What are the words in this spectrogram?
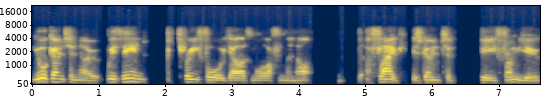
you're going to know within three, four yards more often than not, a flag is going to be from you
